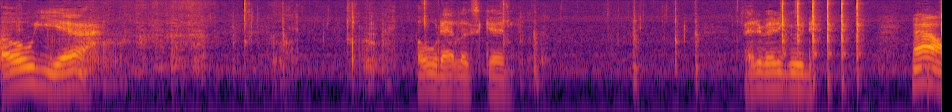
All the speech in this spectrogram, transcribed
oh yeah. Oh, that looks good. Very, very good. Now,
